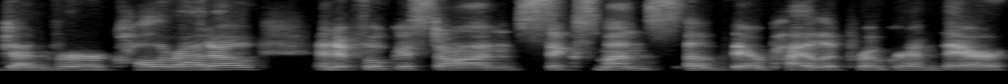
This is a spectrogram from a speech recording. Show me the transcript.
Denver, Colorado, and it focused on six months of their pilot program there.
